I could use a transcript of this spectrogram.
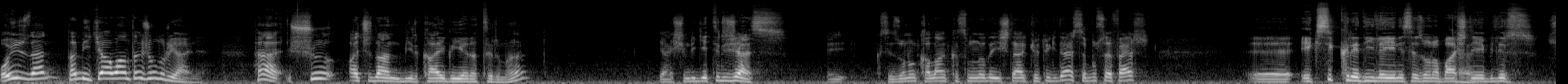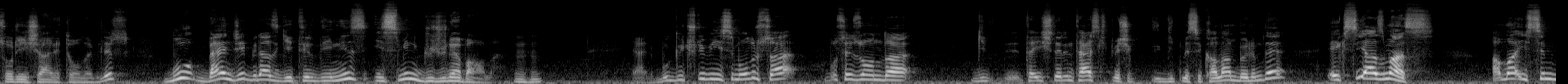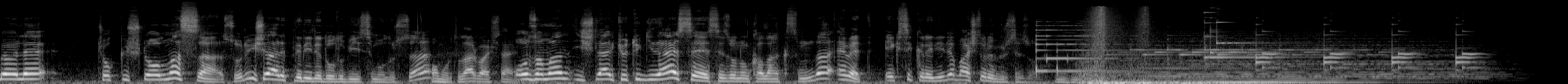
O yüzden tabii ki avantaj olur yani. Ha şu açıdan bir kaygı yaratır mı? Ya şimdi getireceğiz. E, sezonun kalan kısmında da işler kötü giderse bu sefer e, eksik krediyle yeni sezona başlayabilir soru işareti olabilir. Bu bence biraz getirdiğiniz ismin gücüne bağlı. Yani bu güçlü bir isim olursa bu sezonda işlerin ters gitmesi, gitmesi kalan bölümde eksi yazmaz. Ama isim böyle çok güçlü olmazsa, soru işaretleriyle dolu bir isim olursa Omurtular başlar. o zaman işler kötü giderse sezonun kalan kısmında evet eksi krediyle başlar öbür sezon.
